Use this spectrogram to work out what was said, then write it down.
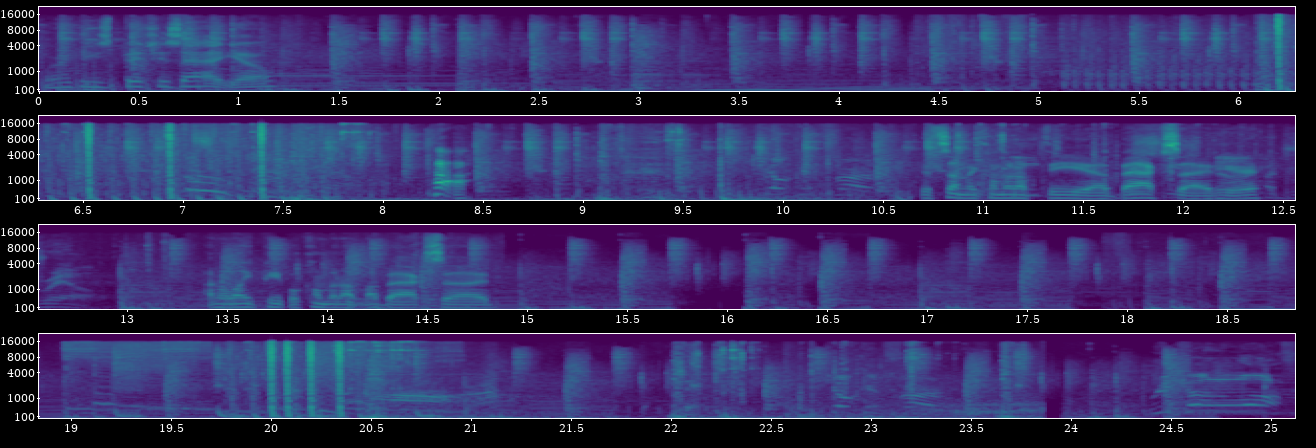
Where are these bitches at, yo? Ha! Get something coming up the uh, backside here. A drill. I don't like people coming up my backside. Kill confirmed. Recon aloft.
